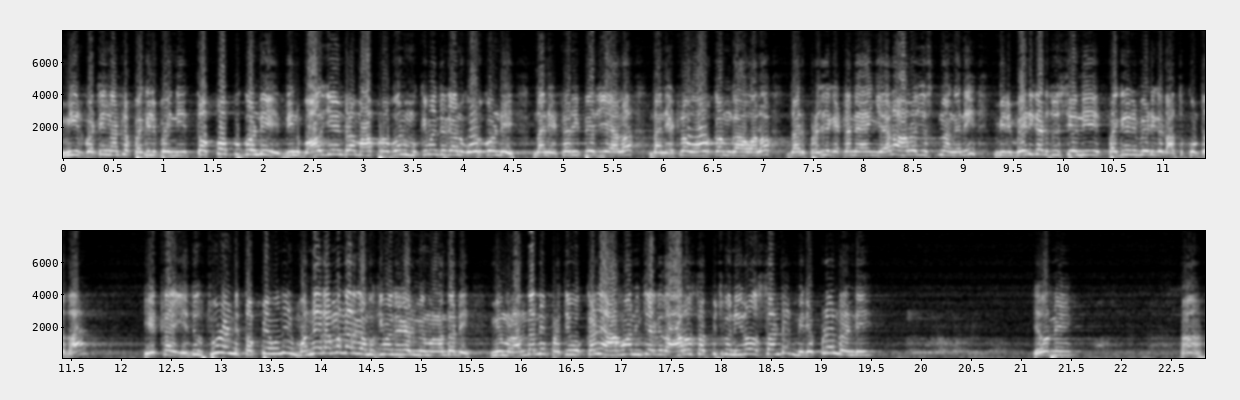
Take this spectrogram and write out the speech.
మీరు కొట్టిన దాంట్లో పగిలిపోయింది. తప్పు ఒప్పుకోండి. దీన్ని బాగు చేయండి మా మా ప్రభుని ముఖ్యమంత్రి గారిని కోరుకోండి. దాన్ని ఎట్లా రిపేర్ చేయాలో? దాన్ని ఎట్లా ఓవర్కమ్ కావాలో? దాని ప్రజలకు ఎట్లా న్యాయం చేయాలో? ఆలోచిస్తున్నాం కానీ మీరు మేడిగడ్డ చూసేది ఏంది? పగిలిన మేడిగడ్డ అతుక్కుంటుందా? ఎట్లా? ఎందుకు చూడండి తప్పేముంది? మొన్నే రమ్మన్నారుగా ముఖ్యమంత్రి గారు మిమ్మల్ని అందరినీ. మిమ్మల్ని అందరినీ ప్రతి ఒక్కరిని ఆహ్వానించారు కదా. ఆ రోజు తప్పించుకొని ఈ రోజు వస్తా అంటే మీరు ఎప్పుడైనా రండి. ఎవరిని? ఆ.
